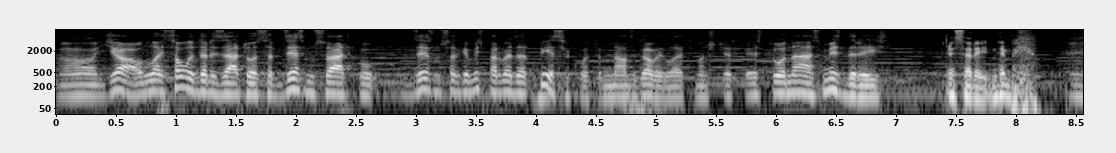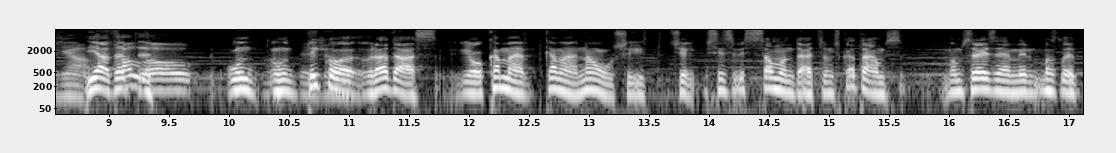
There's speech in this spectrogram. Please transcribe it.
Uh, jā, un lai solidarizētos ar dziesmu svētku, dziesmu svētkiem vispār vajadzētu piesakot, tam nāc gavilēt. Man šķiet, ka es to neesmu izdarījis. Es arī nebiju. Jā, Jā, tad- follow. Un, un tikko radās, jo kamēr, kamēr nav šīs, šī, šis viss samontēts un skatāms, mums reizēm ir mazliet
